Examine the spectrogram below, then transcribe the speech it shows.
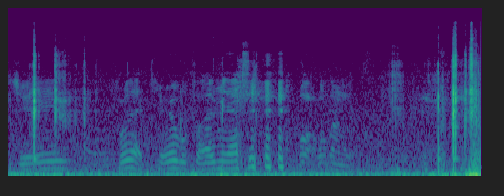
Jay, for that terrible climbing accident.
